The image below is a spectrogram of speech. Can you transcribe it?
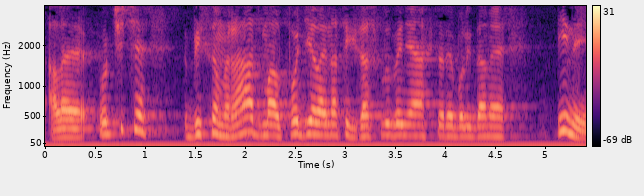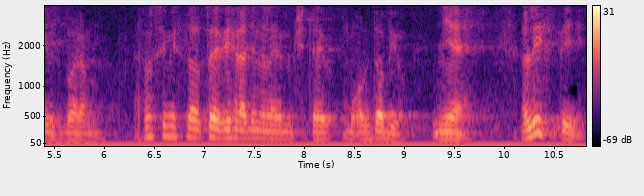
ale určite by som rád mal podielať na tých zaslúbeniach, ktoré boli dané iným zborom. A som si myslel, to je vyhradené len určitému obdobiu. Nie. Listy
